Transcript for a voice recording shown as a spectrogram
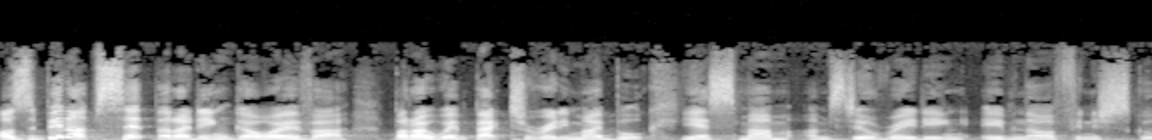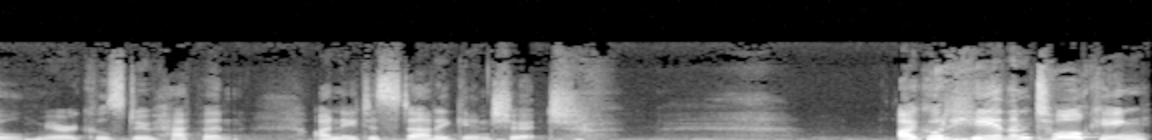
I was a bit upset that I didn't go over, but I went back to reading my book. Yes, Mum, I'm still reading, even though I finished school. Miracles do happen. I need to start again, church. I could hear them talking,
